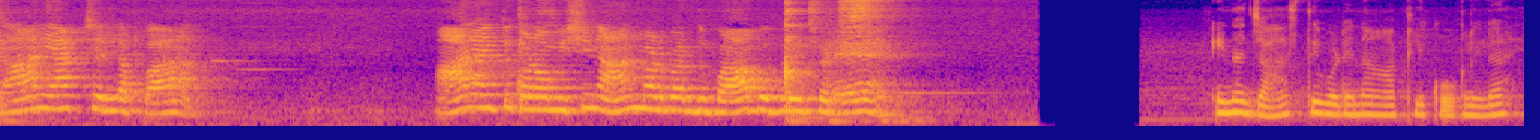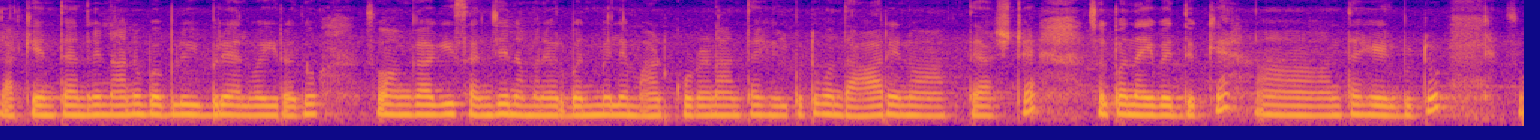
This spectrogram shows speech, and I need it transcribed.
ನಾನು ಯಾಕೆ ಚೆಲ್ಲಪ್ಪ? ಆನ್ ಆಯ್ತು ಕಣೋ ಮಿಷಿನ್ ಆನ್ ಮಾಡಬಾರ್ದು ಬಾ ಬಬ್ಲು ಈ ಕಡೆ. ಇನ್ನು ಜಾಸ್ತಿ ವಡೆನ ಹಾಕ್ಲಿಕ್ಕೆ ಹೋಗಲಿಲ್ಲ. ಯಾಕೆ ಅಂತ ಅಂದರೆ ನಾನು ಬಬ್ಲು ಇಬ್ಬರೇ ಅಲ್ವಾ ಇರೋದು. ಸೊ ಹಂಗಾಗಿ ಸಂಜೆ ನಮ್ಮ ಮನೆಯವ್ರು ಬಂದಮೇಲೆ ಮಾಡಿಕೊಡೋಣ ಅಂತ ಹೇಳಿಬಿಟ್ಟು ಒಂದು ಆರೇನೋ ಹಾಕ್ತೆ ಅಷ್ಟೇ. ಸ್ವಲ್ಪ ನೈವೇದ್ಯಕ್ಕೆ ಅಂತ ಹೇಳಿಬಿಟ್ಟು. ಸೊ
